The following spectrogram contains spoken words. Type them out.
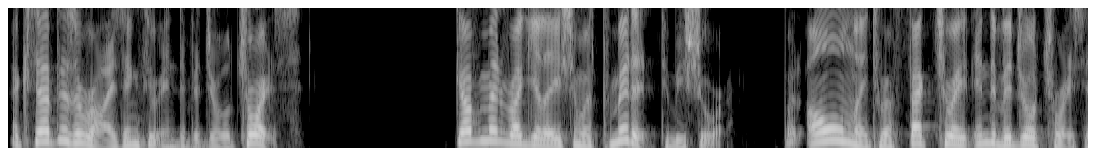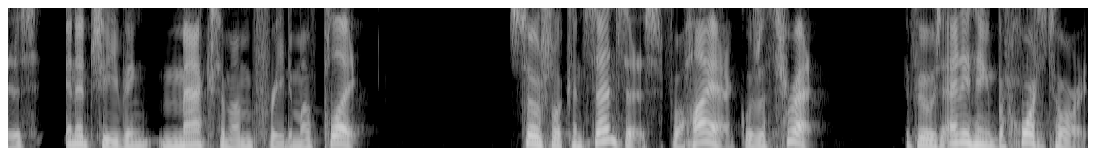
except as arising through individual choice. Government regulation was permitted, to be sure, but only to effectuate individual choices in achieving maximum freedom of play. Social consensus for Hayek was a threat if it was anything but hortatory,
